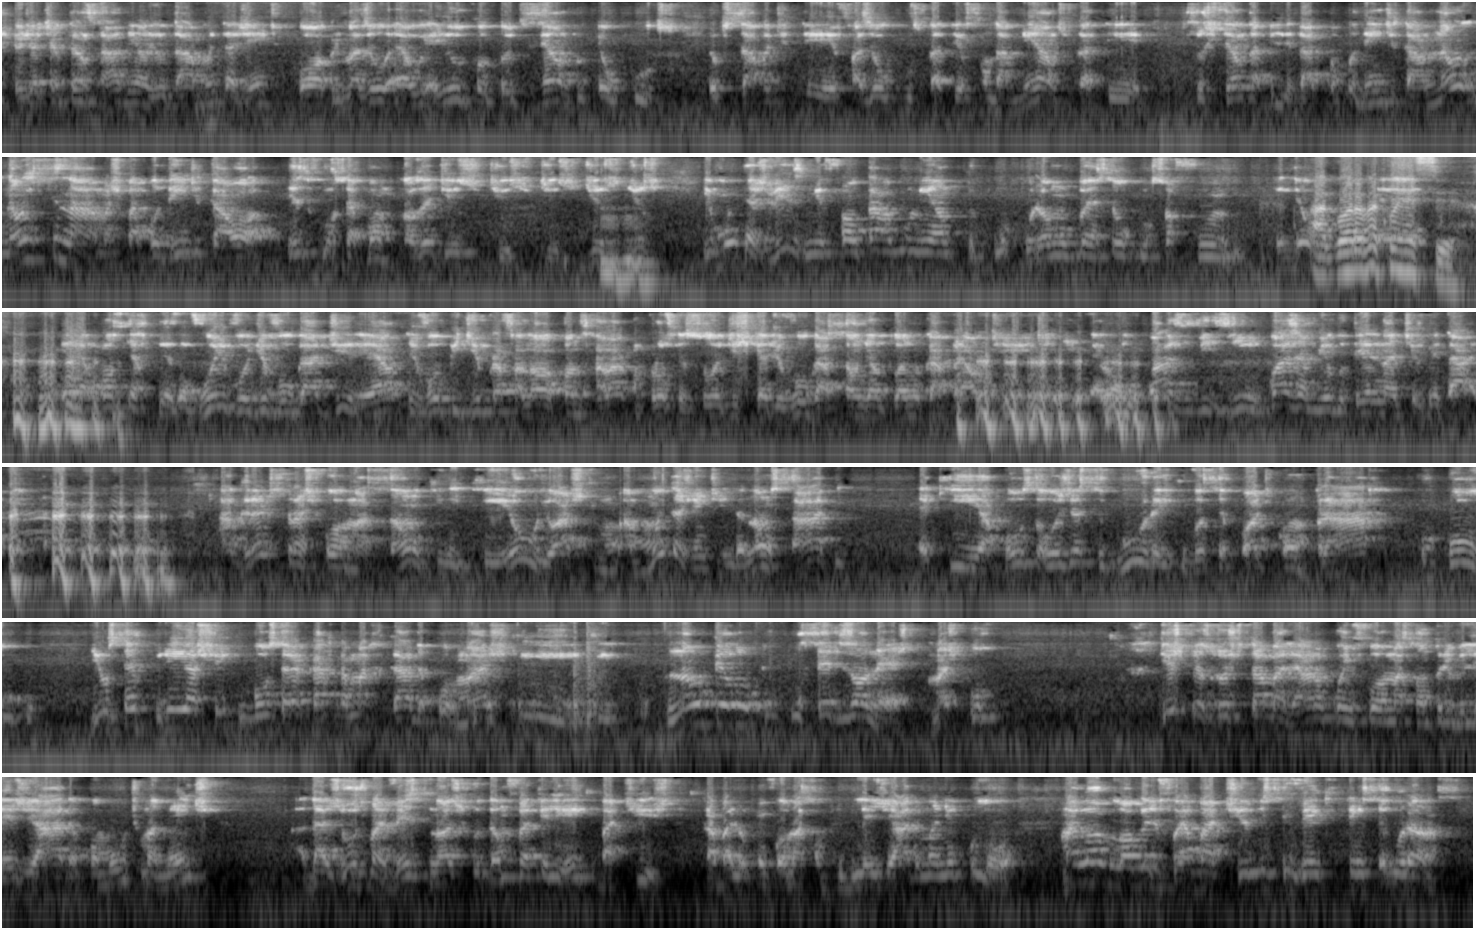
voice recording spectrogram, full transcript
Eu já tinha pensado em ajudar muita gente pobre, mas eu, é, é isso que eu estou dizendo do teu curso. Eu precisava de ter, fazer o curso para ter fundamentos, para ter sustentabilidade, para poder indicar, não, não ensinar, mas para poder indicar, ó, esse curso é bom por causa disso, disso, disso, disso, disso. E muitas vezes me falta argumento por eu não conhecer o curso a fundo, entendeu? Agora vai é, conhecer. É, com certeza. Vou e vou divulgar direto e vou pedir para falar, ó, quando falar com o professor, diz que é divulgação de Antônio Cabral, de, de, de, é quase vizinho, quase amigo dele na antiguidade. A grande transformação que, que eu, eu acho que muita gente ainda não sabe, é que a bolsa hoje é segura e que você pode comprar um pouco. E eu sempre achei que bolsa era carta marcada, por mais que, que não pelo, por ser desonesto, mas por que as pessoas que trabalharam com informação privilegiada, como ultimamente, das últimas vezes que nós estudamos foi aquele Eike Batista, que trabalhou com informação privilegiada e manipulou. Mas logo, logo ele foi abatido e se vê que tem segurança.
